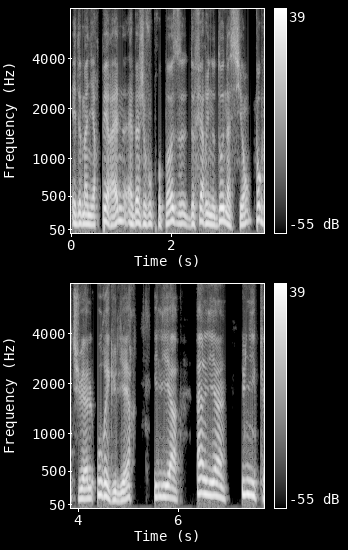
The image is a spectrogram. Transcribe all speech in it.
et de manière pérenne, eh bien, je vous propose de faire une donation ponctuelle ou régulière. Il y a un lien unique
